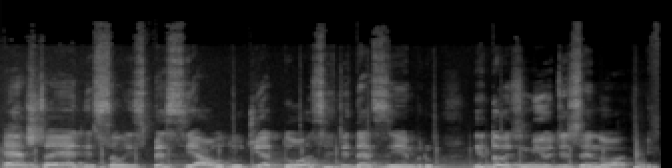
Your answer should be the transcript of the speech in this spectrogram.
Esta é a edição especial do dia 12 de dezembro de 2019.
